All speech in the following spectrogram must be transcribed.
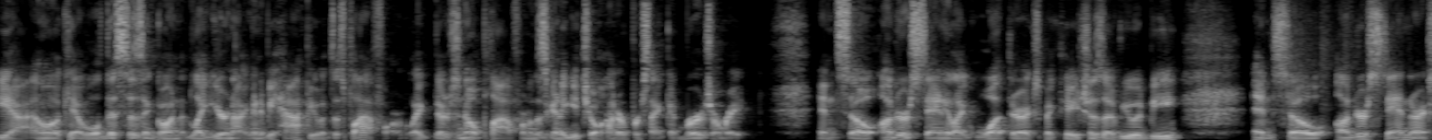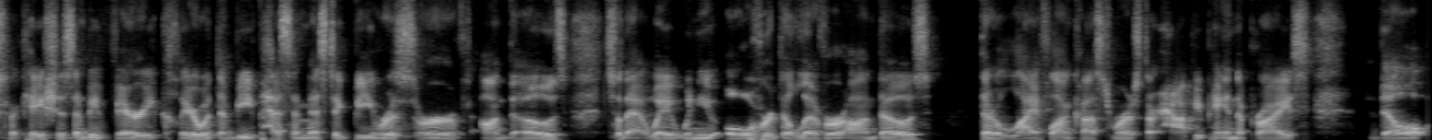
Yeah. Okay. Well, this isn't going to, like, you're not going to be happy with this platform. Like, there's no platform that's going to get you 100% conversion rate And so understanding like what their expectations of you would be. And so understand their expectations and be very clear with them. Be pessimistic, be reserved on those. So that way when you over deliver on those, they're lifelong customers. They're happy paying the price they'll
